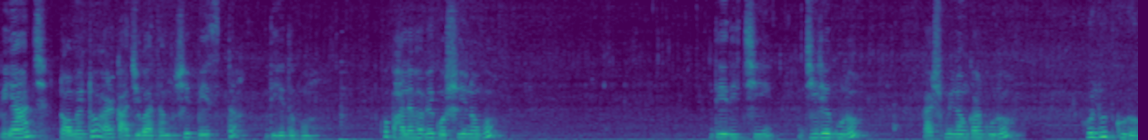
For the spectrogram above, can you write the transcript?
পেঁয়াজ, টমেটো আর কাজু বাদাম, সেই পেস্টটা দিয়ে দেবো। খুব ভালোভাবে কষিয়ে নেব। দিয়ে দিচ্ছি জিরে গুঁড়ো, কাশ্মীর লঙ্কার গুঁড়ো, হলুদ গুঁড়ো।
